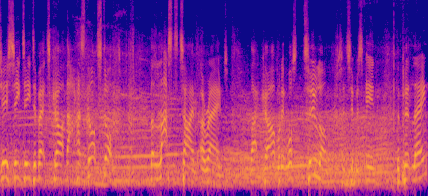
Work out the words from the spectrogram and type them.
JCT Tibet's car. That has not stopped the last time around that car, but it wasn't too long since it was in the pit lane.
